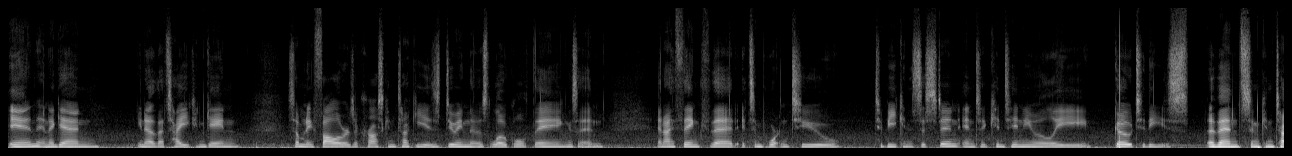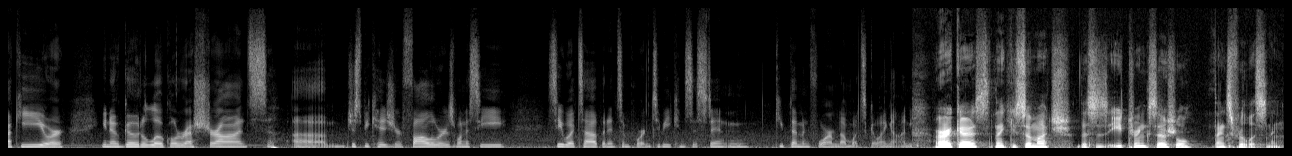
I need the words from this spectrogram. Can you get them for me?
in. And again, you know that's how you can gain so many followers across Kentucky is doing those local things and and I think that it's important to to be consistent and to continually go to these events in Kentucky or you know go to local restaurants um, just because your followers want to see see what's up and it's important to be consistent and keep them informed on what's going on. All right, guys. Thank you so much. This is Eat Drink Social. Thanks for listening.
